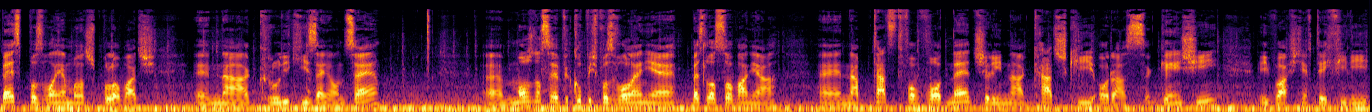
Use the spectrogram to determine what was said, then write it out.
Bez pozwolenia można polować na króliki i zające. Można sobie wykupić pozwolenie bez losowania E, na ptactwo wodne, czyli na kaczki oraz gęsi i właśnie w tej chwili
